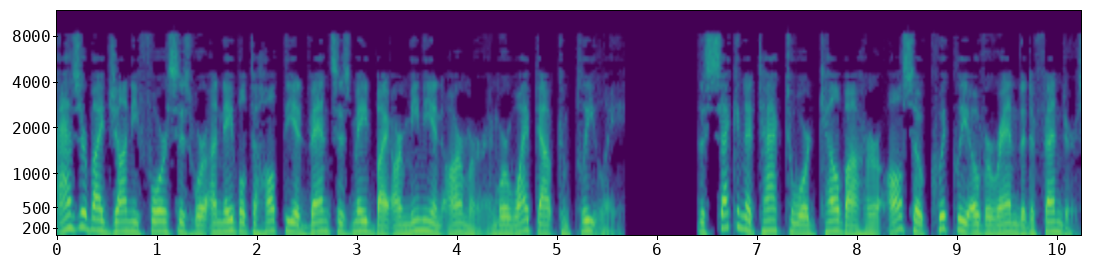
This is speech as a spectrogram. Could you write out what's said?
Azerbaijani forces were unable to halt the advances made by Armenian armor and were wiped out completely. The second attack toward Kelbajar also quickly overran the defenders.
